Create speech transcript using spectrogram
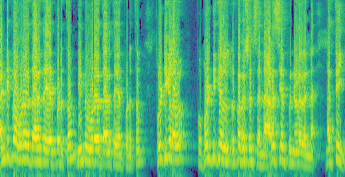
கண்டிப்பா ஊடக தாக்கத்தை ஏற்படுத்தும். இன்னும் ஊடக தாக்கத்தை ஏற்படுத்தும். பொலிட்டிக்கல் பொலிட்டிக்கல் ரிப்பகர்ஷன்ஸ் என்ன? அரசியல் பின்னடைவு என்ன? நத்திங்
